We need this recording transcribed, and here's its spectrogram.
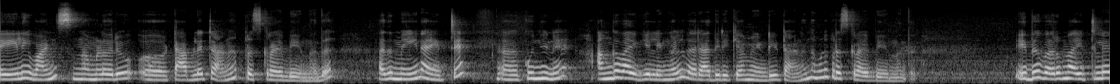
daily once നമ്മളൊരു ആണ് പ്രിസ്ക്രൈബ് ചെയ്യുന്നത്. അത് മെയിനായിട്ട് കുഞ്ഞിന് അംഗവൈകല്യങ്ങൾ വരാതിരിക്കാൻ വേണ്ടിയിട്ടാണ് നമ്മൾ പ്രിസ്ക്രൈബ് ചെയ്യുന്നത്. ഇത് വെറും വയറ്റിലെ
